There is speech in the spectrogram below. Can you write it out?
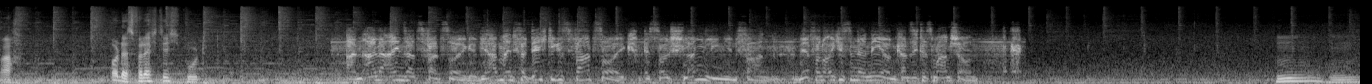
Ach. Oh, der ist verdächtig. Gut. An alle Einsatzfahrzeuge. Wir haben ein verdächtiges Fahrzeug. Es soll Schlangenlinien fahren. Wer von euch ist in der Nähe und kann sich das mal anschauen? Hm, hm.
